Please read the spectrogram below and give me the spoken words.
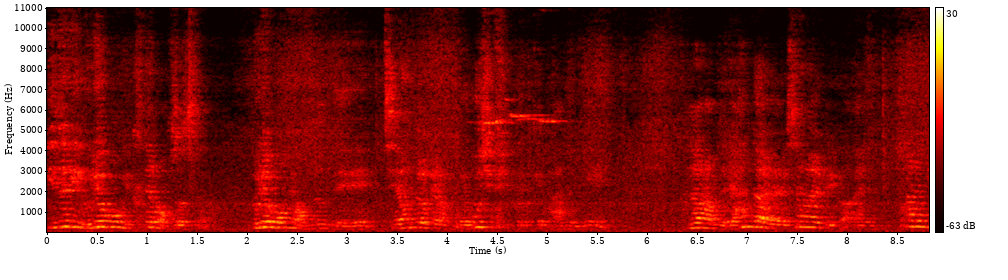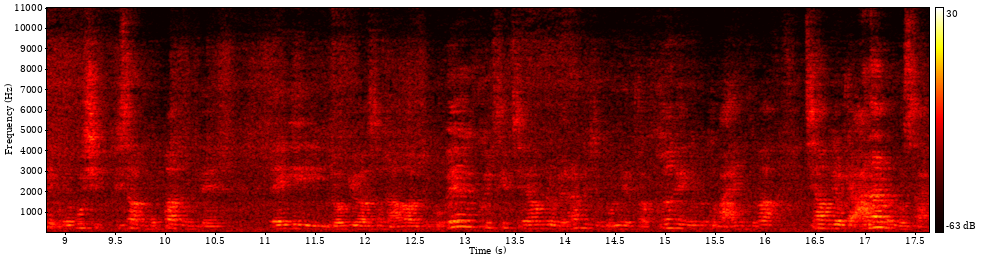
이들이 의료보험이 그때는 없었어요 의료보험이 없는데 제한적이랑 150씩 그렇게 받으니 그 사람들이 한 달 생활비가 아니 하는 게 150 비상 못 받는데 애기 여기 와서 나가지고 왜 그렇게 제한적을 하는지 모르겠다 그 선생님은 또 마인드가 제한적이 안 하는 의사야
